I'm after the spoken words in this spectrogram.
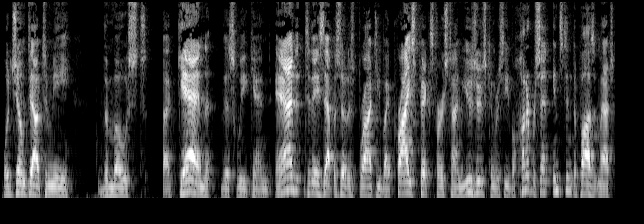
what jumped out to me the most again this weekend. And today's episode is brought to you by Prize Picks. First time users can receive 100% instant deposit match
